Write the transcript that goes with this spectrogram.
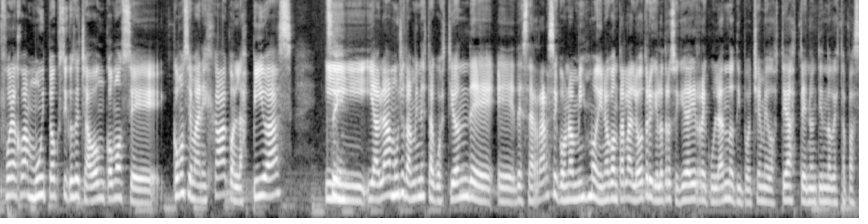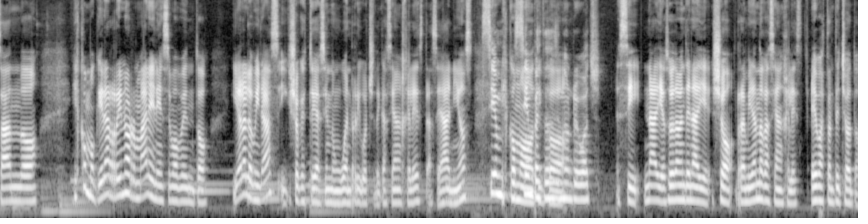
fuera de juego muy tóxico ese chabón, cómo se, cómo se manejaba con las pibas. Y, Sí. y hablaba mucho también de esta cuestión de, eh, de cerrarse con uno mismo y no contarle al otro y que el otro se queda ahí reculando, tipo, che, me gosteaste, no entiendo qué está pasando. Y es como que era re normal en ese momento. Y ahora lo mirás, y yo que estoy haciendo un buen rewatch de Casi Ángeles de hace años, Siempre, es como, siempre tipo, estás haciendo un rewatch. Sí, nadie, absolutamente nadie. Yo, remirando Casi Ángeles. Es bastante choto.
